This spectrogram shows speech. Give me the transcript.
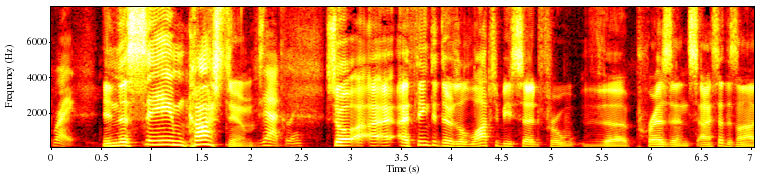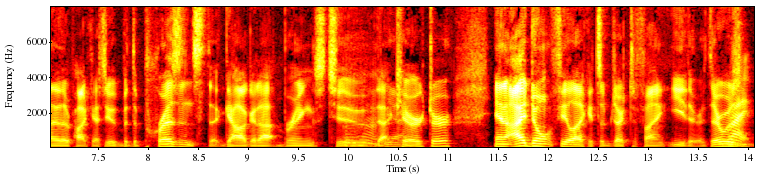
right in the same costume. exactly So I, I- I think that there's a lot to be said for the presence, and I said this on the other podcast too, but the presence that Gal Gadot brings to mm-hmm. that Yeah. character, and I don't feel like it's objectifying either. There was Right.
